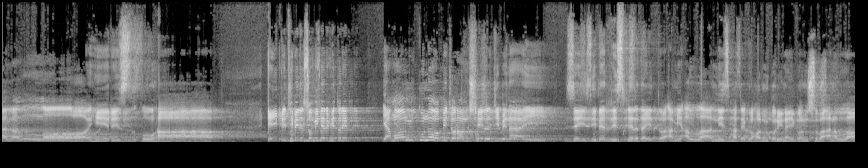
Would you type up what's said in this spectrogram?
আলাল্লাহি রিজকুহা এই পৃথিবীর জমিনের ভিতরে এমন কোনো বিচরণশীল জীবে নাই, যেই জীবের রিজকের দায়িত্ব আমি আল্লাহ নিজ হাতে গ্রহণ করি নাই কনসুবা আনাল্লাহ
